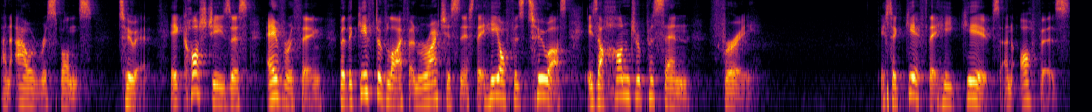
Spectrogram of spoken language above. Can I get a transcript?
and our response to it. It cost Jesus everything, but the gift of life and righteousness that he offers to us is 100% free. It's a gift that he gives and offers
